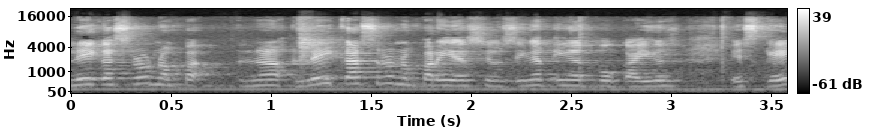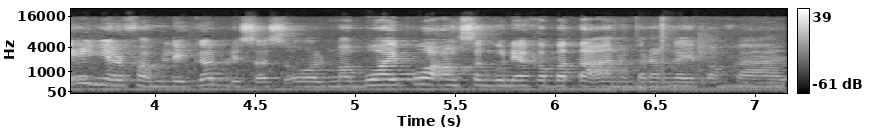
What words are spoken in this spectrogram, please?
Lay Castro ng, pa, na, Lay Castro ng Parehas News. Ingat-ingat po kayo. SK in your family. God bless us all. Mabuhay po ang sangguniang kabataan ng Barangay Bangkal.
